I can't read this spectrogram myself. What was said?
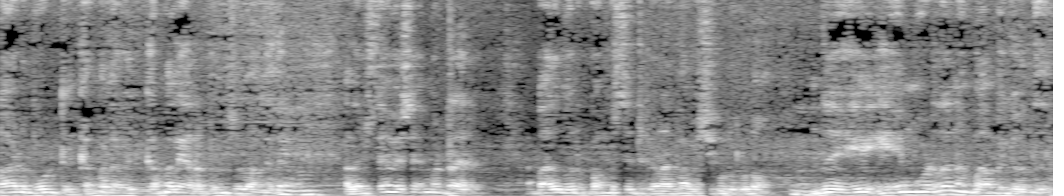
மாடு போட்டு கமலை கமலை இறப்புன்னு சொல்லுவாங்க அதை. விவசாயம் பண்றாரு. அப்போ அதுக்கு ஒரு பம்பு செட்டு கணக்கெல்லாம் வச்சு கொடுக்கணும். இந்த ஏமோட தான் நம்ம பாம்புக்கு வந்தது.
